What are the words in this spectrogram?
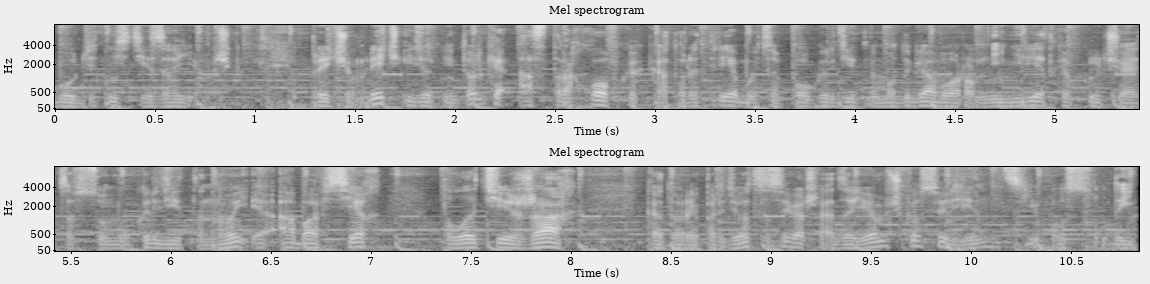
будет нести заемщик. Причем речь идет не только о страховках, которые требуются по кредитному договору и нередко включаются в сумму кредита, но и обо всех платежах, которые придется совершать заемщику в связи с его судой.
